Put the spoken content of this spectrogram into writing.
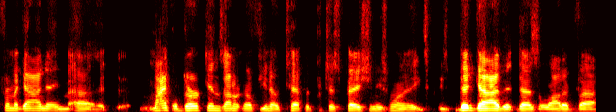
from a guy named uh, Michael Durkins. I don't know if you know Tepid Participation. He's one of these he's big guy that does a lot of. Uh,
